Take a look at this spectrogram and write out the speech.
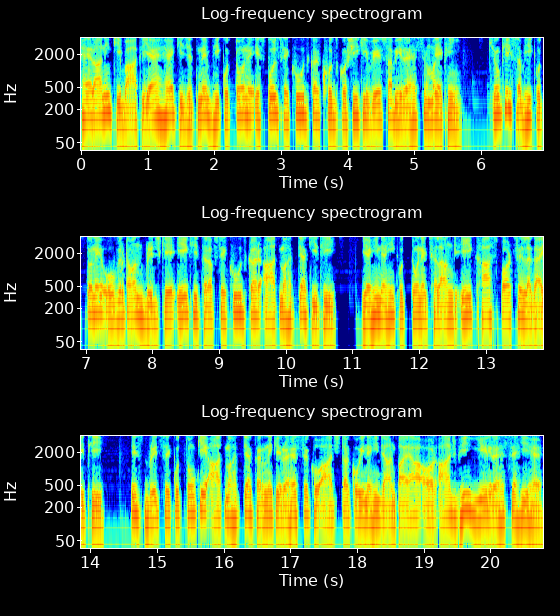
हैरानी की बात यह है कि जितने भी कुत्तों ने इस पुल से कूदकर खुदकुशी की वे सभी रहस्यमय थीं, क्योंकि सभी कुत्तों ने ओवरटॉन ब्रिज के एक ही तरफ़ से कूद कर आत्महत्या की थी। यही नहीं, कुत्तों ने छलांग एक खास स्पॉट से लगाई थी। इस ब्रिज से कुत्तों के आत्महत्या करने के रहस्य को आज तक कोई नहीं जान पाया और आज भी ये रहस्य ही है।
